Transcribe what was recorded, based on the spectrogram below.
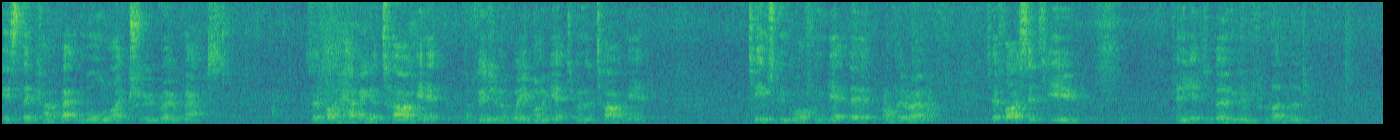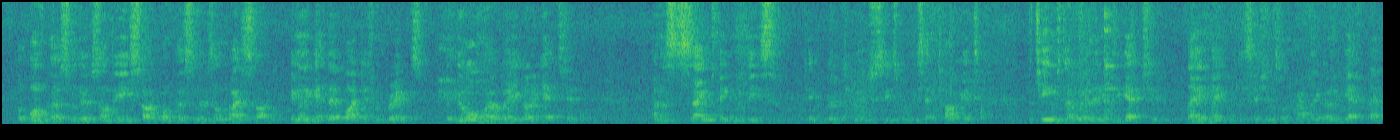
is they kind of act more like true roadmaps. So by having a target, a vision of where you want to get to and a target, teams can go off and get there on their own. So if I said to you, can you get to Birmingham from London, but one person lives on the east side, one person lives on the west side, you're going to get there by different routes, but you all know where you've got to get to. And it's the same thing with these capability matrices when we set targets. The teams know where they need to get to. They make the decisions on how they're going to get there.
